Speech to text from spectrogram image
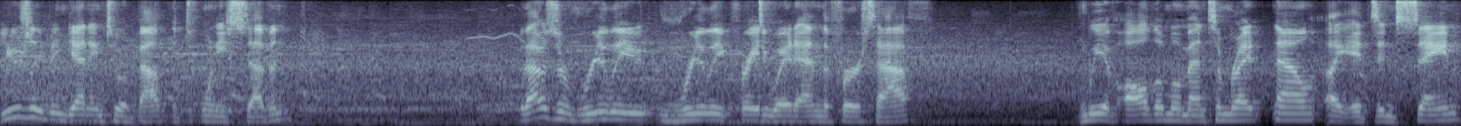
Usually been getting to about the 27. But that was a really, really crazy way to end the first half. We have all the momentum right now. Like, it's insane.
